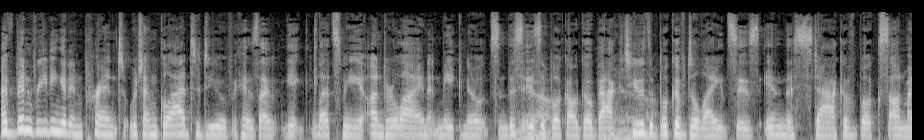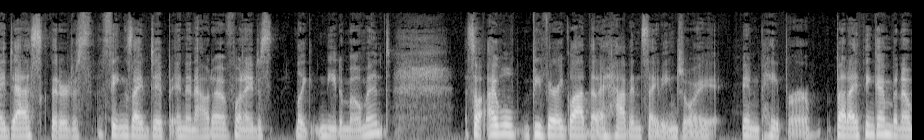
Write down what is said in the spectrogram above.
I've been reading it in print, which I'm glad to do because I, it lets me underline and make notes. And this yeah. is a book I'll go back yeah. to. The Book of Delights is in the stack of books on my desk that are just things I dip in and out of when I just like need a moment so I will be very glad that I have Inciting Joy in paper, but I think I'm going to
